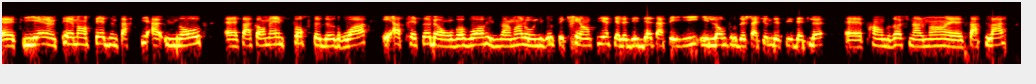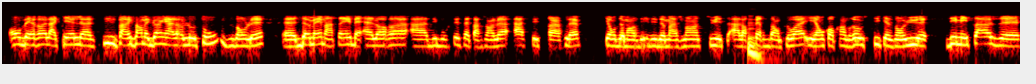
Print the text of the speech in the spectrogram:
euh, qu'il y ait un paiement fait d'une partie à une autre, euh, ça a quand même force de droit. Et après ça, ben, on va voir évidemment au niveau de ses créanciers, est-ce qu'elle a des dettes à payer et l'ordre de chacune de ces dettes-là euh, prendra finalement euh, sa place. On verra laquelle, si par exemple elle gagne à la loto, disons-le, demain matin, ben, elle aura à débourser cet argent-là à ces sœurs-là qui ont demandé des dommagements suite à leur hmm. perte d'emploi. Et on comprendra aussi qu'elles ont eu des messages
